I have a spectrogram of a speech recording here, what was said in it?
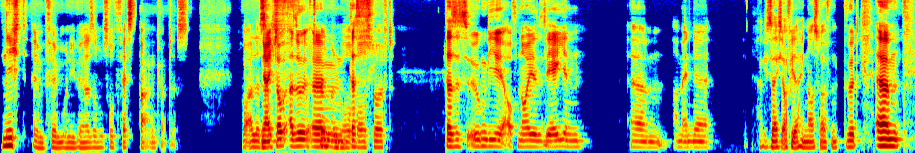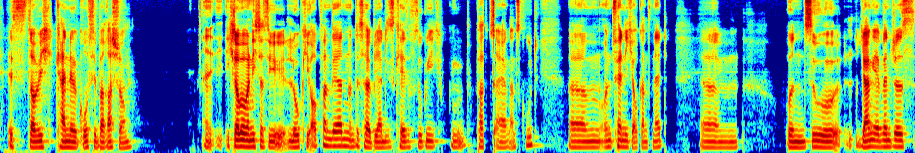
nicht im Filmuniversum so fest verankert ist. Wo alles Ja, ich glaube, also, ähm, das- rausläuft. dass es irgendwie auf neue Serien ähm, am Ende, wie sage ich, auch wieder hinauslaufen wird, ähm, ist, glaube ich, keine große Überraschung. Äh, Ich glaube aber nicht, dass sie Loki opfern werden und deshalb, ja, dieses Case of the Week hm, passt ja ganz gut ähm, und fände ich auch ganz nett. Ähm, und so Young Avengers,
